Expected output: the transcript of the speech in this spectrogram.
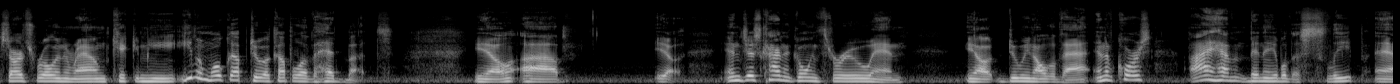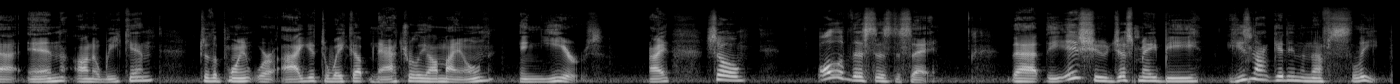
starts rolling around, kicking me, even woke up to a couple of headbutts. You know, uh, you know, and just kind of going through and you know, doing all of that. And of course, I haven't been able to sleep uh, in on a weekend to the point where I get to wake up naturally on my own in years. Right? So, all of this is to say that the issue just may be he's not getting enough sleep,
